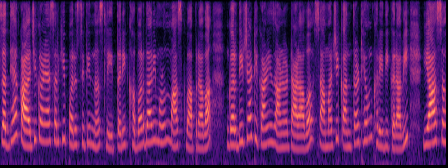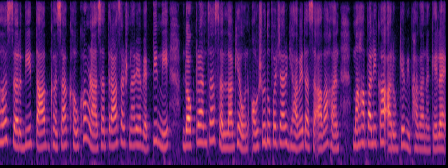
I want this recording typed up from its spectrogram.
सध्या काळजी करण्यासारखी परिस्थिती नसली तरी खबरदारी म्हणून मास्क वापरावा गर्दीच्या ठिकाणी जाणं टाळावं सामाजिक अंतर ठेवून खरेदी करावी. यासह सर्दी ताप घसा खवखवणा असा त्रास असणाऱ्या व्यक्तींनी डॉक्टरांचा सल्ला घेऊन औषधोपचार घ्यावेत असं आवाहन महापालिका आरोग्य विभागानं केलंय.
